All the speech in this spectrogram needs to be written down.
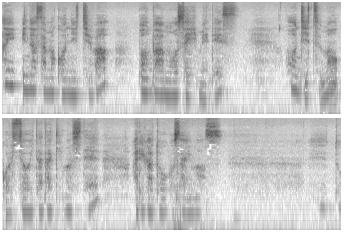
はい皆様こんにちは。ボンバーモーセ姫です。本日もご視聴いただきましてありがとうございます。えっ、ー、と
